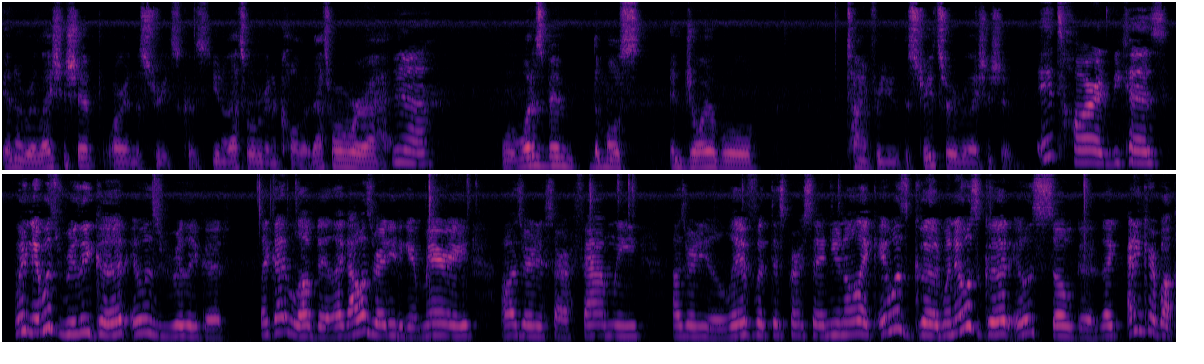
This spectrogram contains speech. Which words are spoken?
in a relationship or in the streets? Because you know that's what we're gonna call it. That's where we're at. Yeah. Wh- What has been the most enjoyable time for you? The streets or a relationship? It's hard because when it was really good, it was really good. Like I loved it. Like I was ready to get married. I was ready to start a family. I was ready to live with this person. You know, like it was good. When it was good, it was so good. Like I didn't care about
